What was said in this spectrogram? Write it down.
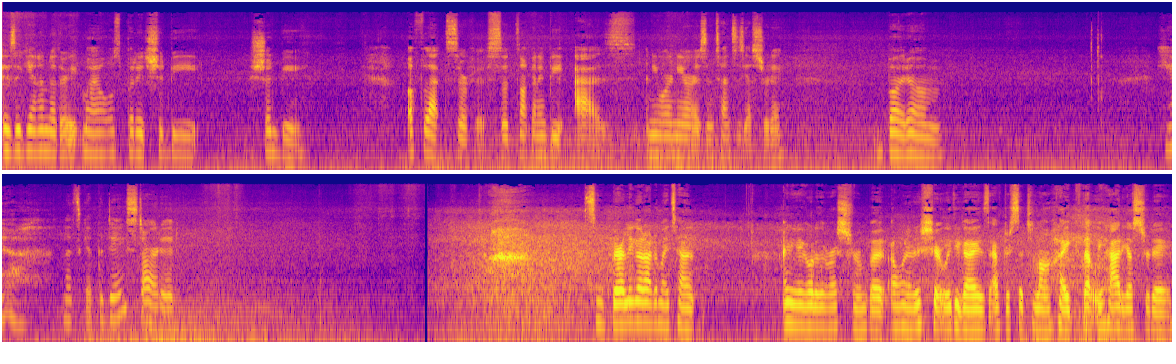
is again another eight miles, but it should be, should be a flat surface, so it's not going to be as anywhere near as intense as yesterday. But um yeah, let's get the day started. So barely got out of my tent. I need to go to the restroom, but I wanted to share with you guys after such a long hike that we had yesterday.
